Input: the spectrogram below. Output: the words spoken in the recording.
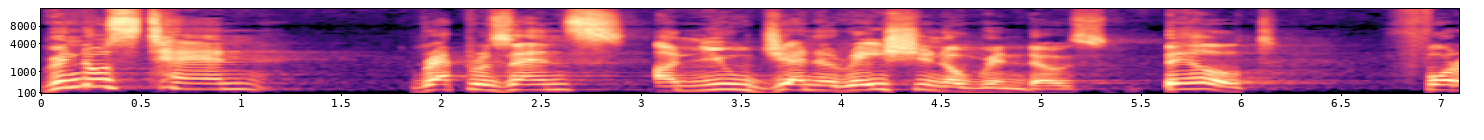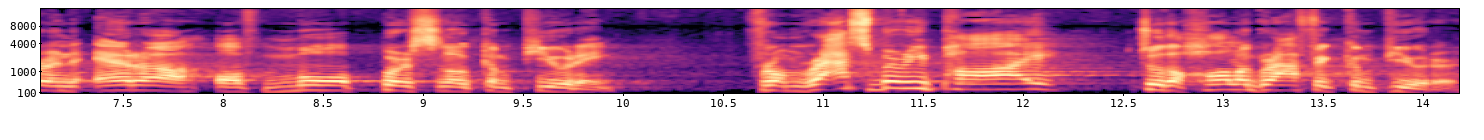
Windows 10 represents a new generation of Windows built for an era of more personal computing, from Raspberry Pi to the holographic computer,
